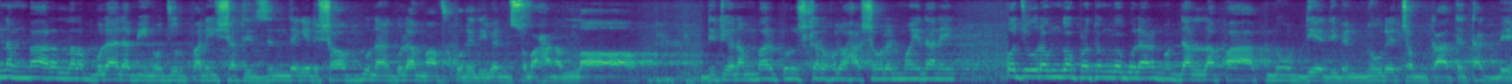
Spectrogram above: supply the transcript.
নাম্বার আল্লাহ রাব্বুল আলামিন অজুর পানির সাথে জিন্দেগির সব গুনাহগুলা মাফ করে দিবেন, সুবহানাল্লাহ। দ্বিতীয় নাম্বার পুরস্কার হলো হাসরের ময়দানে। অজুর অঙ্গ প্রত্যঙ্গগুলার মধ্যে আল্লাহ পাক নূর দিয়ে দিবেন, নূরে চমকাতে থাকবে।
